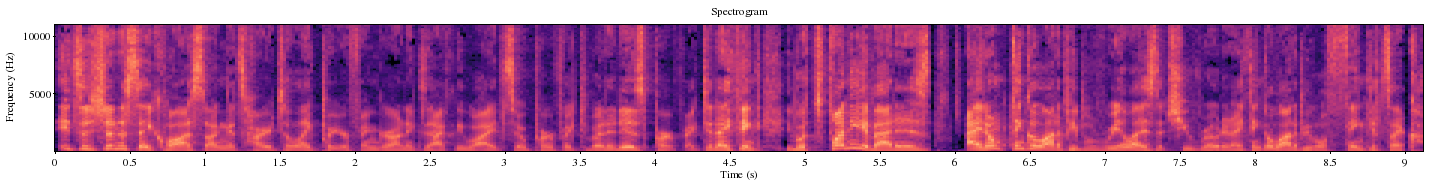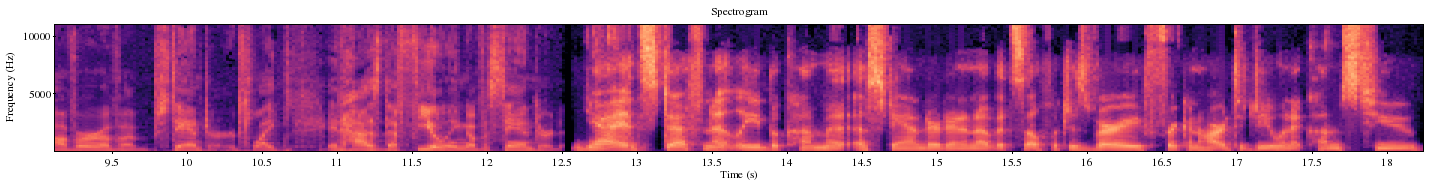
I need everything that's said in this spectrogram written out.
It's a je ne sais quoi song. It's hard to like put your finger on exactly why it's so perfect, but it is perfect. And I think what's funny about it is I don't think a lot of people realize that she wrote it. I think a lot of people think it's a cover of a standard. Like it has the feeling of a standard. Yeah, it's definitely become a, a standard in and of itself, which is very freaking hard to do when it comes to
